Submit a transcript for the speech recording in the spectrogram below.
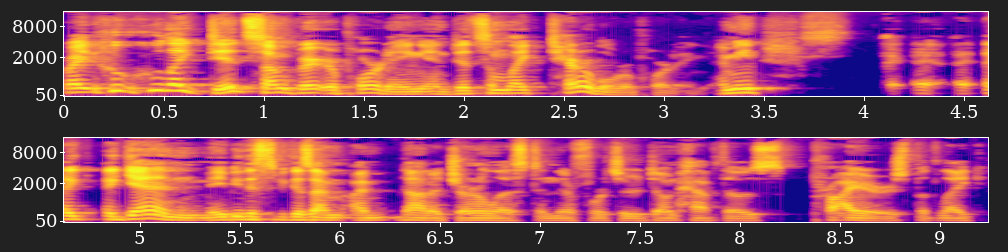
right? Who who like did some great reporting and did some like terrible reporting. I mean, I, I, again, maybe this is because I'm I'm not a journalist and therefore sort of don't have those priors. But like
